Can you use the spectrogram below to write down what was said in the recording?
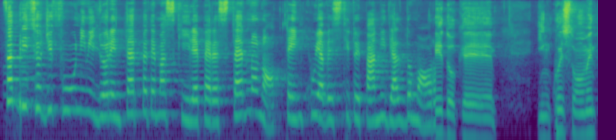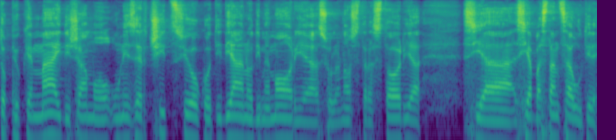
Fabrizio Gifuni, migliore interprete maschile per Esterno Notte, in cui ha vestito i panni di Aldo Moro. Credo che in questo momento più che mai diciamo, un esercizio quotidiano di memoria sulla nostra storia sia, sia abbastanza utile.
